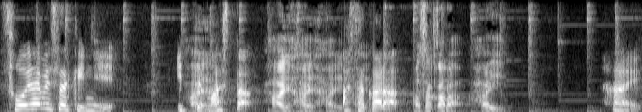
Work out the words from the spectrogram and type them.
宗谷岬に行ってました、はいはいはい。朝から。朝から。はい。はい、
